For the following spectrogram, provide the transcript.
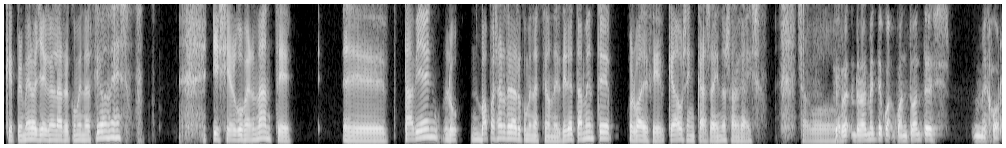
que primero lleguen las recomendaciones y si el gobernante eh, está bien, va a pasar de las recomendaciones. Directamente os va a decir, quedaos en casa y no salgáis. Salvo... realmente cuanto antes mejor.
